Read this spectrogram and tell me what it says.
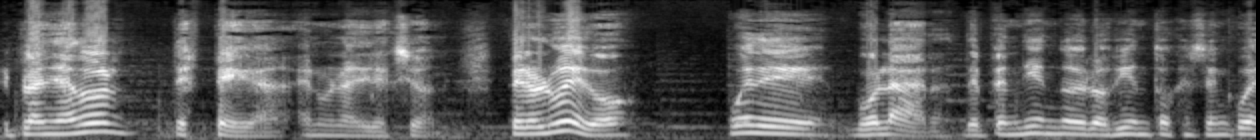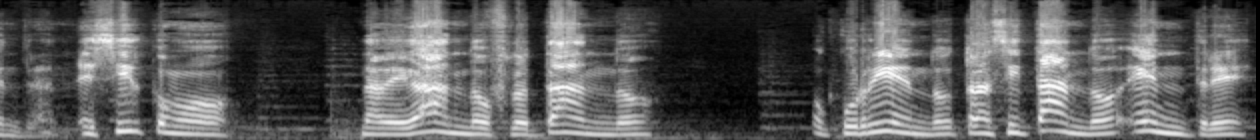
El planeador despega en una dirección, pero luego puede volar dependiendo de los vientos que se encuentran. Es ir como navegando, flotando, ocurriendo, transitando entre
